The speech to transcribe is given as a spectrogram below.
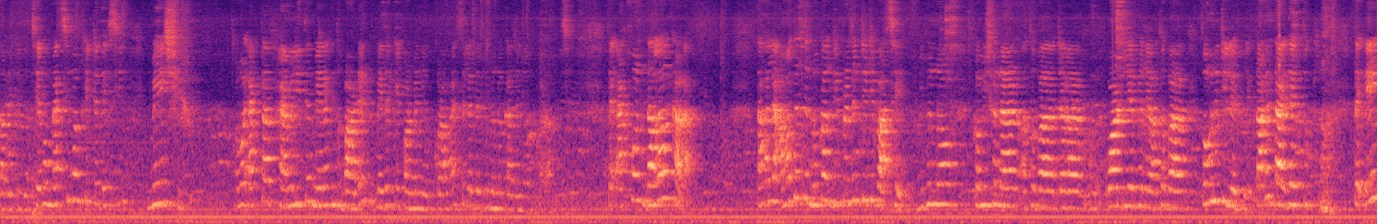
তাদেরকে দিচ্ছে এবং ম্যাক্সিমাম ক্ষেত্রে দেখছি মেয়ে শিশু। এবং একটা ফ্যামিলিতে মেয়েরা কিন্তু বার্ডেন মেয়েদেরকে কর্মে নিয়োগ করা হয়, ছেলেদের বিভিন্ন কাজে নিয়োগ করা হচ্ছে। তো এখন দালাল কারা? তাহলে আমাদের যে লোকাল রিপ্রেজেন্টেটিভ আছে, বিভিন্ন কমিশনার অথবা যারা ওয়ার্ড লেভেলে অথবা কমিউনিটি লেভেলে তাদের দায় দায়িত্ব কি? তো এই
